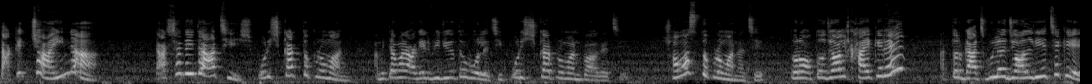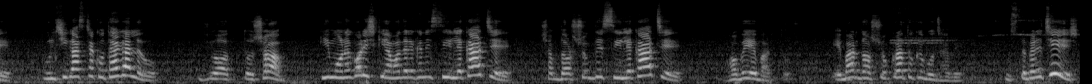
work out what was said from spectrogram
তাকে চাই না। তার সাথেই তো আছিস। পরিষ্কার তো প্রমাণ। আমি তো আমার আগের ভিডিওতেও বলেছি, পরিষ্কার প্রমাণ পাওয়া গেছে। সমস্ত প্রমাণ আছে। তোর অত জল খায় কে রে? আর তোর গাছগুলো জল দিয়েছে কে? তুলসী গাছটা কোথায় গেল? যত সব। কি মনে করিস কি আমাদের এখানে সি লেখা আছে? সব দর্শকদের সি লেখা আছে? হবে এবার তোর। এবার দর্শকরা তোকে বোঝাবে। বুঝতে পেরেছিস?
